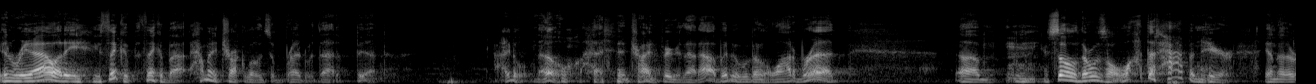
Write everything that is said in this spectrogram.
in reality, you think, think about how many truckloads of bread would that have been? I don't know. I didn't try and figure that out, but it would have been a lot of bread. Um, so there was a lot that happened here in a,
